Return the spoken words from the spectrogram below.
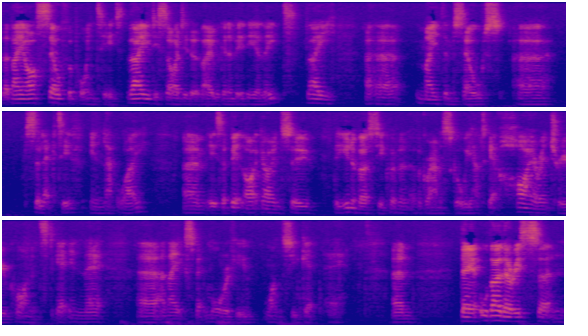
that they are self-appointed. They decided that they were going to be the elite. They uh, made themselves uh, selective in that way. Um, it's a bit like going to the university equivalent of a grammar school. You have to get higher entry requirements to get in there, uh, and they expect more of you once you get there. Um, there, although there is certain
